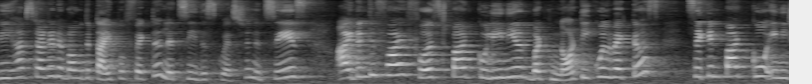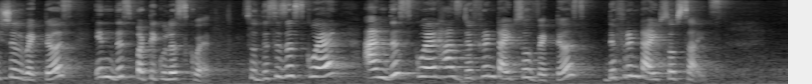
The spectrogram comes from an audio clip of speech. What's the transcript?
we have studied about the type of vector. Let's see this question. It says identify first part collinear but not equal vectors, second part co-initial vectors in this particular square. So this is a square and this square has different types of vectors, different types of sides.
